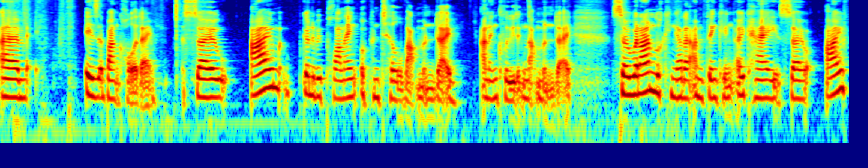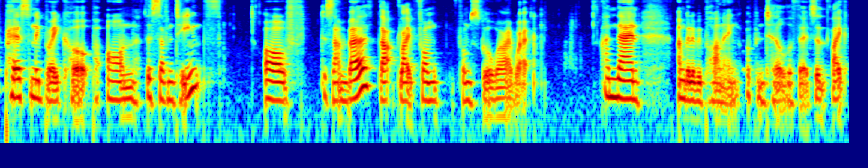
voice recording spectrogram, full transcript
um, is a bank holiday. So I'm going to be planning up until that Monday and including that Monday. So when I'm looking at it, I'm thinking, okay, so I personally break up on the 17th of December, that like from from school where I work. And then I'm going to be planning up until the 3rd. So like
